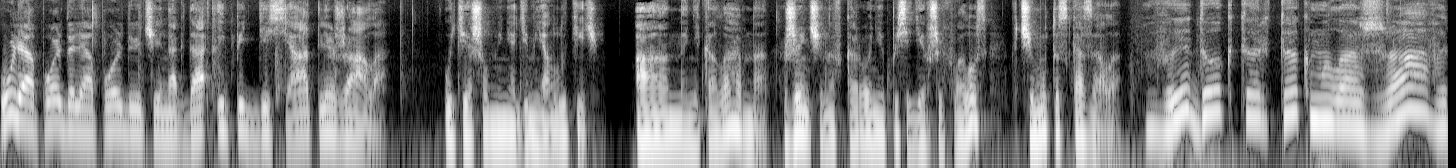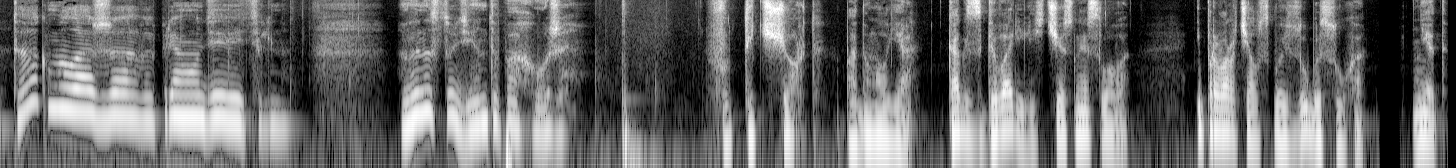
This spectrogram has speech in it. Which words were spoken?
У Леопольда Леопольдовича иногда и 50 лежало –— утешил меня Демьян Лукич. А Анна Николаевна, женщина в короне посидевших волос, к чему-то сказала. «Вы, доктор, так моложавы, так моложавы, прямо удивительно. Вы на студента похожи». «Фу ты черт!» — подумал я. Как сговорились, честное слово. И проворчал сквозь зубы сухо. «Нет,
